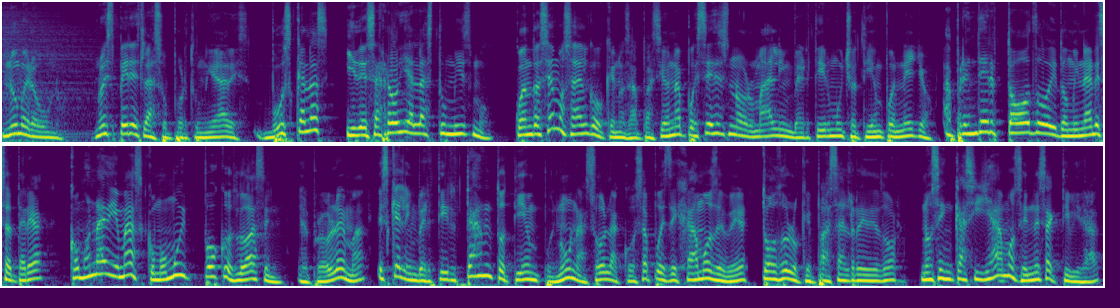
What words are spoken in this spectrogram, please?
Número 1. No esperes las oportunidades, búscalas y desarrollalas tú mismo. Cuando hacemos algo que nos apasiona, pues es normal invertir mucho tiempo en ello. Aprender todo y dominar esa tarea como nadie más, como muy pocos lo hacen. El problema es que al invertir tanto tiempo en una sola cosa, pues dejamos de ver todo lo que pasa alrededor. Nos encasillamos en esa actividad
